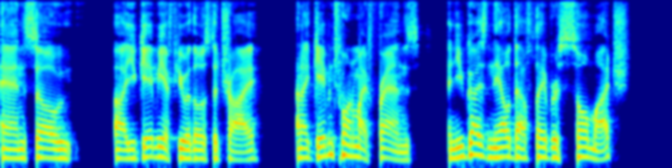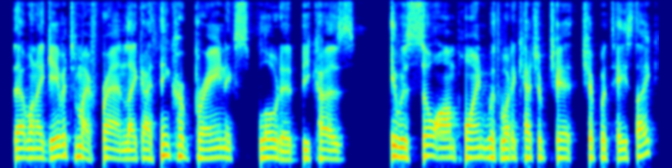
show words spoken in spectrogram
And so uh, you gave me a few of those to try, and I gave them to one of my friends. And you guys nailed that flavor so much that when I gave it to my friend, like I think her brain exploded because it was so on point with what a ketchup chip would taste like.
